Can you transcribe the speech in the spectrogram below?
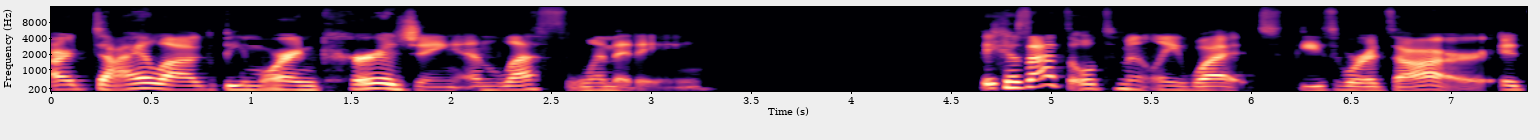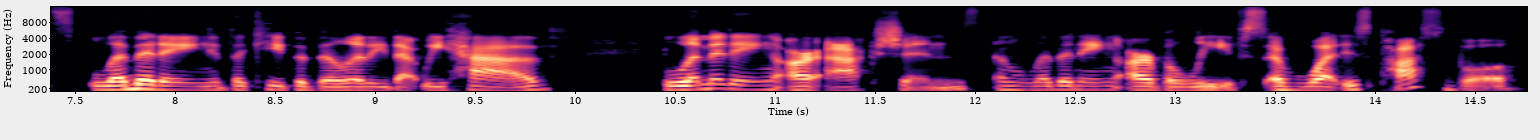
our dialogue be more encouraging and less limiting. Because that's ultimately what these words are it's limiting the capability that we have, limiting our actions, and limiting our beliefs of what is possible.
